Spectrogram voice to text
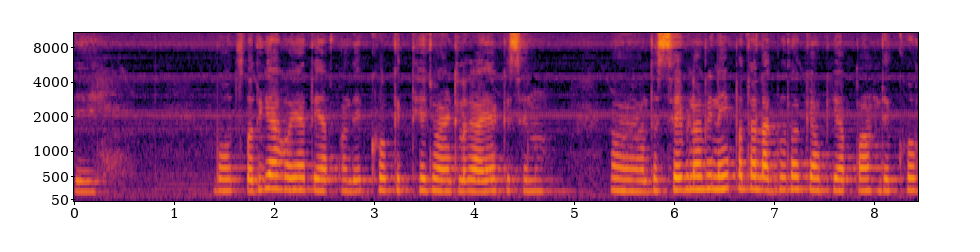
ਤੇ ਬਹੁਤ ਵਧੀਆ ਹੋਇਆ ਤੇ ਆਪਾਂ ਦੇਖੋ ਕਿੱਥੇ ਜੁਆਇੰਟ ਲਗਾਇਆ ਕਿਸੇ ਨੂੰ। ਦੱਸੇ ਬਿਨਾ ਵੀ ਨਹੀਂ ਪਤਾ ਲੱਗੂਗਾ ਕਿਉਂਕਿ ਆਪਾਂ ਦੇਖੋ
